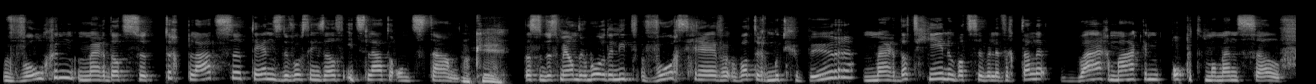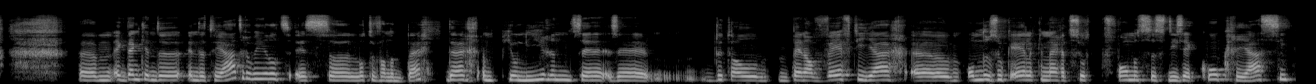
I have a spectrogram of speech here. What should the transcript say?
volgen, maar dat ze ter plaatse tijdens de voorstelling zelf iets laten ontstaan. Okay. Dat ze dus met andere woorden niet voorschrijven wat er moet gebeuren, maar datgene wat ze willen vertellen waarmaken op het moment zelf. Um, ik denk in de, in de theaterwereld is uh, Lotte van den Berg daar een pionier in. Zij, zij doet al bijna 15 jaar uh, onderzoek eigenlijk naar het soort performances die zij co-creatie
